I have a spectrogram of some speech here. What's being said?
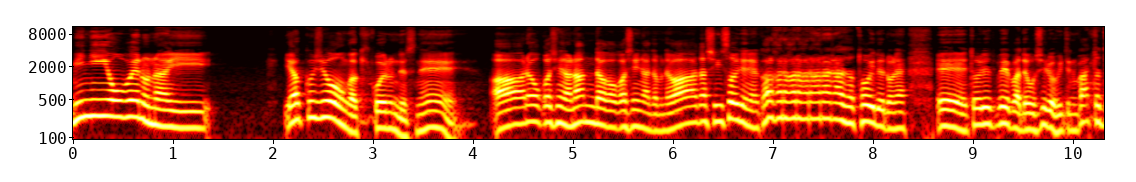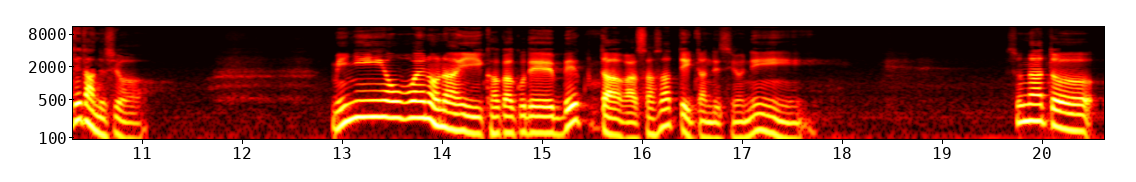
身に覚えのない薬状音が聞こえるんですね。あれおかしいな、なんだかおかしいなと思って、私急いでね、カラカラカラカラカラとトイレのね、えー、トイレットペーパーでお尻を拭いて、バッと出たんですよ。身に覚えのない価格でベクターが刺さっていったんですよね。その後、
